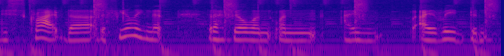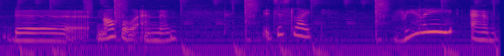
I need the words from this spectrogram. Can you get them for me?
describe the the feeling that that I feel when when I I read the, the novel and then it's just like really? And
